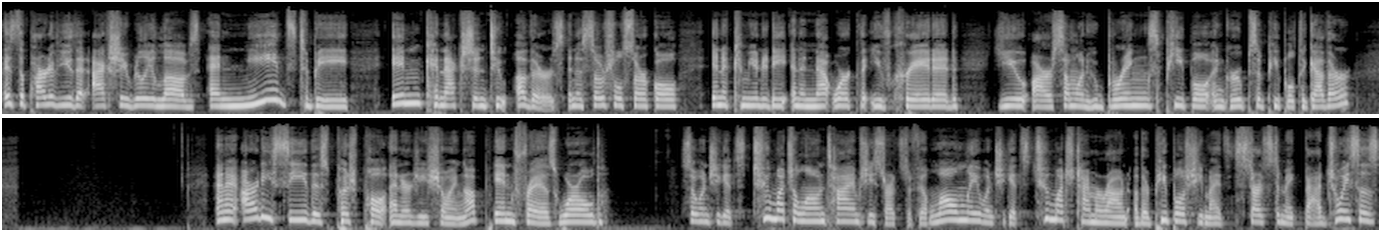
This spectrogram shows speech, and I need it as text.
is the part of you that actually really loves and needs to be in connection to others in a social circle, in a community, in a network that you've created. You are someone who brings people and groups of people together. And I already see this push pull energy showing up in Freya's world. So when she gets too much alone time, she starts to feel lonely. When she gets too much time around other people, she might starts to make bad choices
